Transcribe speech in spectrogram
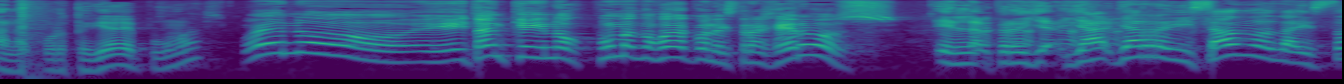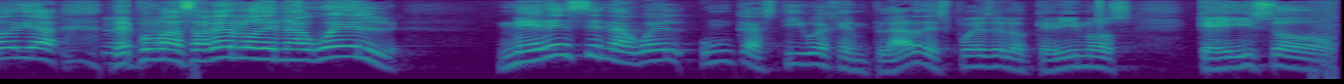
¿A, la portería de Pumas? Bueno, eh, ¿y tan que no, Pumas no juega con extranjeros? En la- pero ya, ya- ya revisamos la historia de Pumas. A ver, lo de Nahuel. ¿Merece Nahuel un castigo ejemplar después de lo que vimos que hizo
